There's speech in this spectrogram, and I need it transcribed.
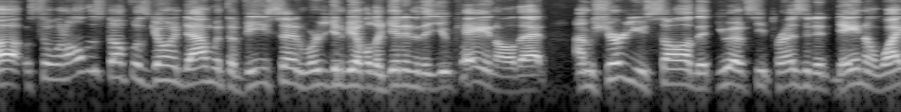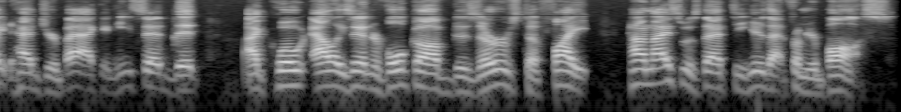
Uh, so when all the stuff was going down with the visa and were you going to be able to get into the UK and all that, I'm sure you saw that UFC president Dana White had your back, and he said that I quote Alexander Volkov deserves to fight. How nice was that to hear that from your boss?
